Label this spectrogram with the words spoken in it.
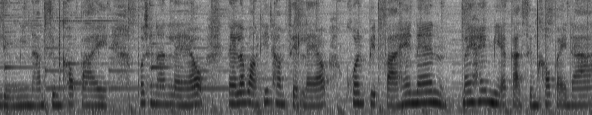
หรือมีน้ำซึมเข้าไป เพราะฉะนั้นแล้วในระหว่างที่ทำเสร็จแล้ว ควรปิดฝาให้แน่น ไม่ให้มีอากาศซึมเข้าไปได้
